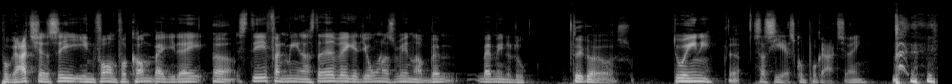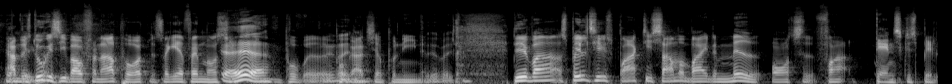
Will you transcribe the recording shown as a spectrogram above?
Pogacar at se i en form for comeback i dag. Ja. Stefan mener stadigvæk, at Jonas vinder. Hvem, hvad mener du? Det gør jeg også. Du er enig? Ja. Så siger jeg sgu Pogacar, ikke? ja, Jamen, hvis du kan sige Wout van Aert på 8., så kan jeg fandme også ja, ja. på uh, Pogacar på 9. Det, er det var Spiltips bragt i samarbejde med Ortet fra Danske Spil.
